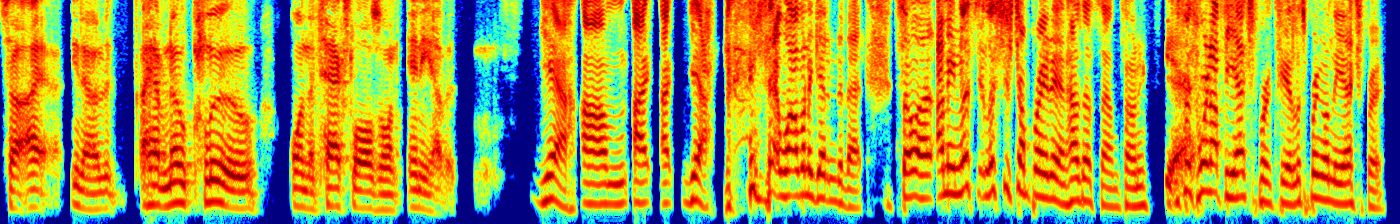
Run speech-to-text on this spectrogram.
So I, you know, I have no clue on the tax laws on any of it. Yeah. Um. I. I yeah. exactly. Well, I want to get into that. So, uh, I mean, let's let's just jump right in. How's that sound, Tony? Yeah. Since we're not the experts here, let's bring on the expert.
